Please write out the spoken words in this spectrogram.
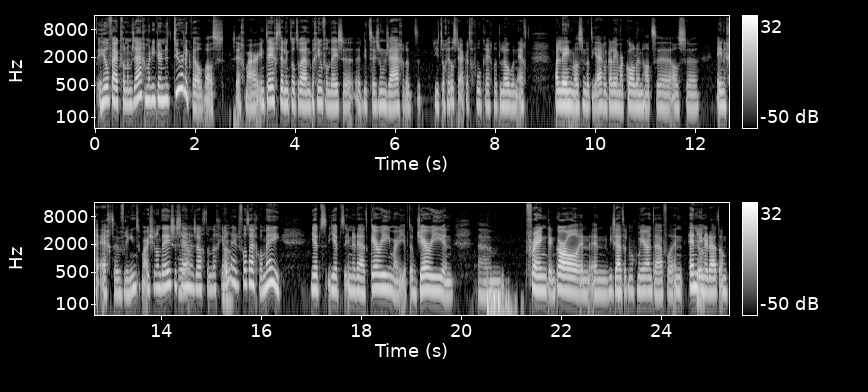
heel vaak van hem zagen, maar die er natuurlijk wel was, zeg maar. In tegenstelling tot we aan het begin van deze, uh, dit seizoen zagen, dat je toch heel sterk het gevoel kreeg dat Logan echt alleen was en dat hij eigenlijk alleen maar Colin had als enige echte vriend. Maar als je dan deze scène zag, dan dacht je, oh nee, dat valt eigenlijk wel mee. Je hebt, je hebt inderdaad Carrie, maar je hebt ook Jerry en um, Frank en Carl en, en wie zaten er nog meer aan tafel? En, en inderdaad een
